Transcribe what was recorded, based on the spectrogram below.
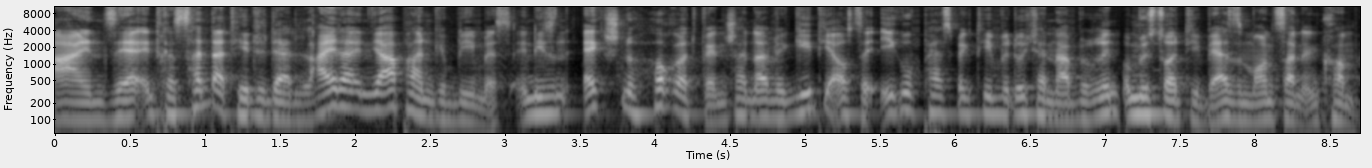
Ein sehr interessanter Titel, der leider in Japan geblieben ist. In diesem Action-Horror-Adventure navigiert ihr aus der Ego-Perspektive durch ein Labyrinth und müsst dort diversen Monstern entkommen.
